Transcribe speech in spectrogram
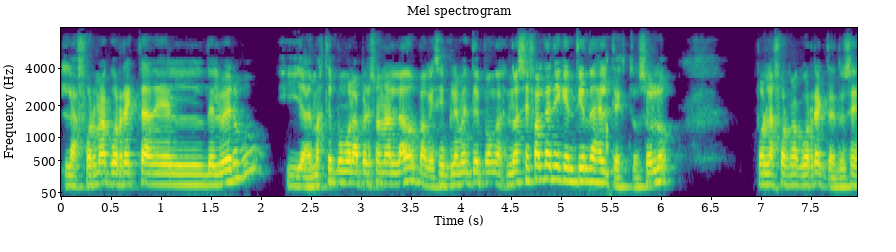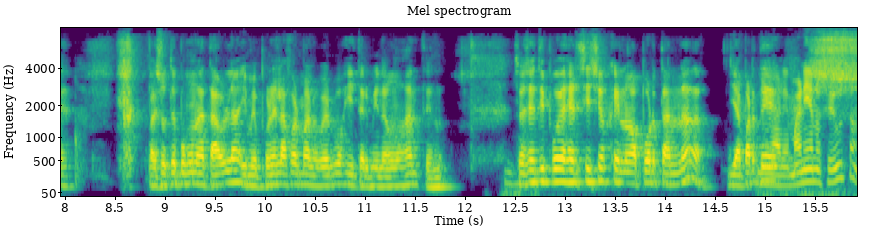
la, forma correcta del, del, verbo y además te pongo la persona al lado para que simplemente pongas. No hace falta ni que entiendas el texto, solo pon la forma correcta. Entonces, para eso te pongo una tabla y me pones la forma de los verbos y terminamos antes, ¿no? Son ese tipo de ejercicios que no aportan nada. Y aparte. ¿En Alemania no se usan?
